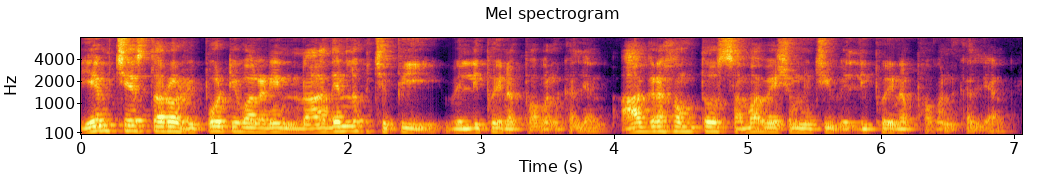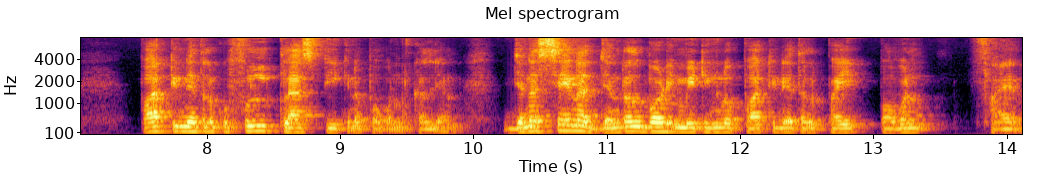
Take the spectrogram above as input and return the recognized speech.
ఏం చేస్తారో రిపోర్ట్ ఇవ్వాలని నాదెండ్లకు చెప్పి వెళ్ళిపోయిన పవన్ కళ్యాణ్. ఆగ్రహంతో సమావేశం నుంచి వెళ్ళిపోయిన పవన్ కళ్యాణ్. పార్టీ నేతలకు ఫుల్ క్లాస్ పీకిన పవన్ కళ్యాణ్. జనసేన జనరల్ బాడీ మీటింగ్లో పార్టీ నేతలపై పవన్ ఫైర్.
